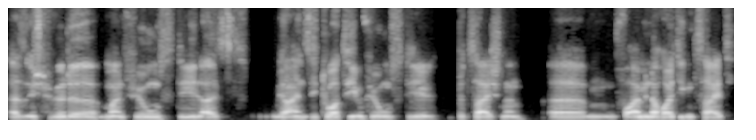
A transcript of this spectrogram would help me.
also ich würde meinen Führungsstil als ja einen situativen Führungsstil bezeichnen. Ähm, vor allem in der heutigen Zeit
